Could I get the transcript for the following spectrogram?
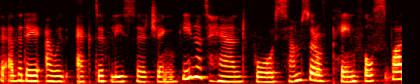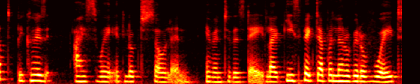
The other day I was actively searching Peanut's hand for some sort of painful spot because I swear it looked swollen even to this day. Like he's picked up a little bit of weight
